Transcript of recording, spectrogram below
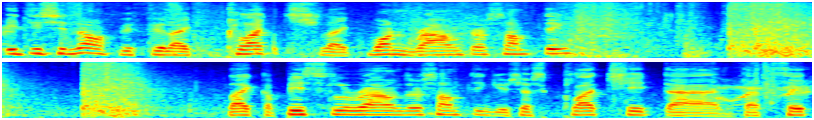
It is enough if you like clutch like one round or something. Like a pistol round or something, you just clutch it and that's it.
